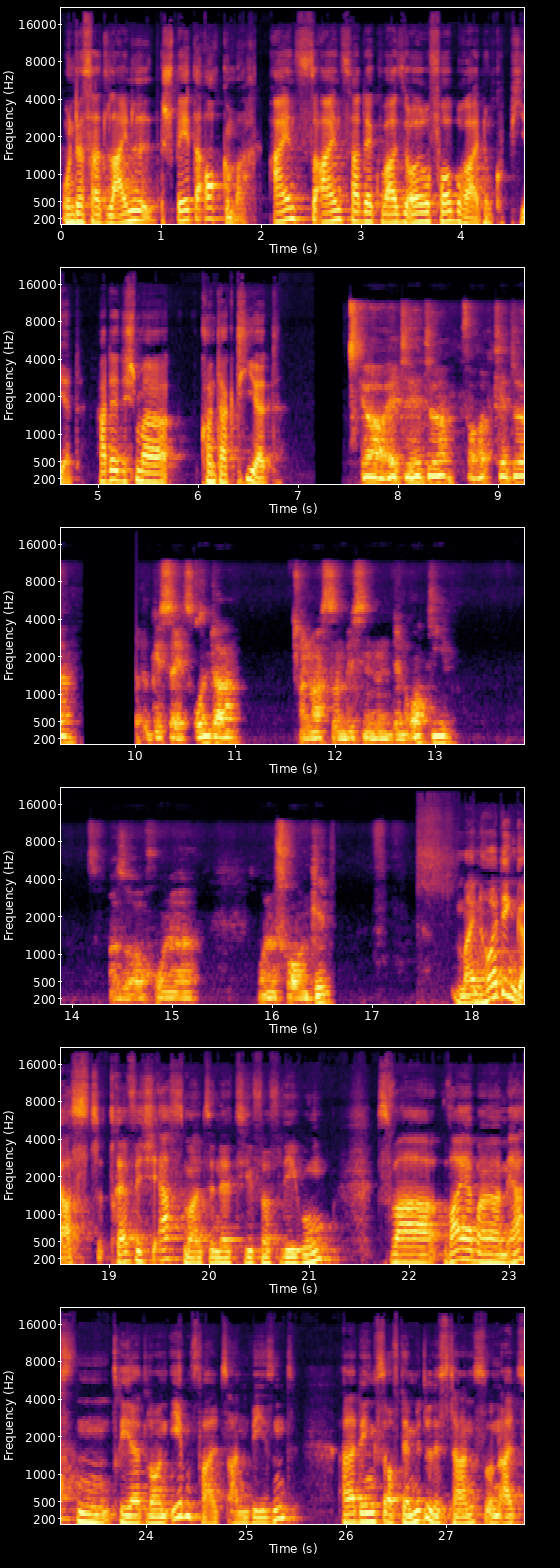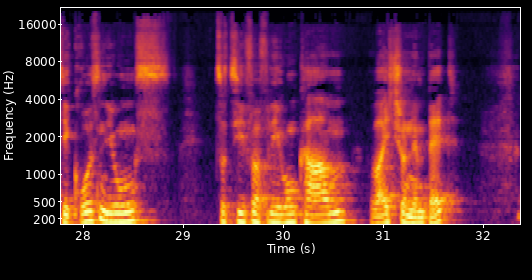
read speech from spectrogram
Und das hat Lionel später auch gemacht. Eins zu eins hat er quasi eure Vorbereitung kopiert. Hat er dich mal kontaktiert? Ja, hätte, hätte, Fahrradkette. Du gehst da jetzt runter und machst so ein bisschen den Rocky. Also auch ohne ohne Frau und Kind. Meinen heutigen Gast treffe ich erstmals in der Zielverpflegung. Zwar war er bei meinem ersten Triathlon ebenfalls anwesend, allerdings auf der Mitteldistanz und als die großen Jungs zur Zielverpflegung kamen, war ich schon im Bett.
